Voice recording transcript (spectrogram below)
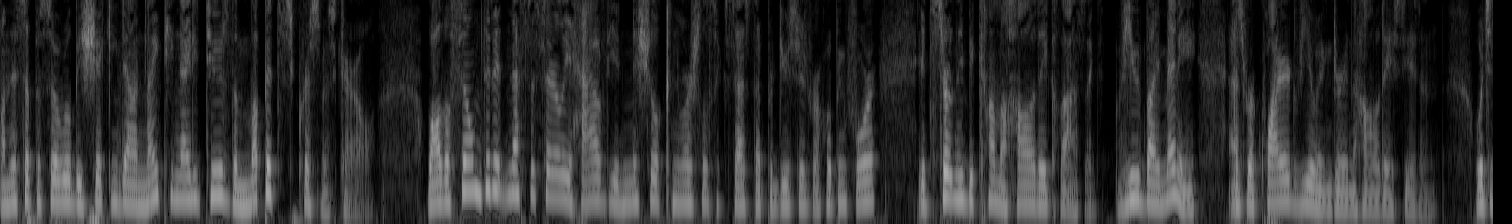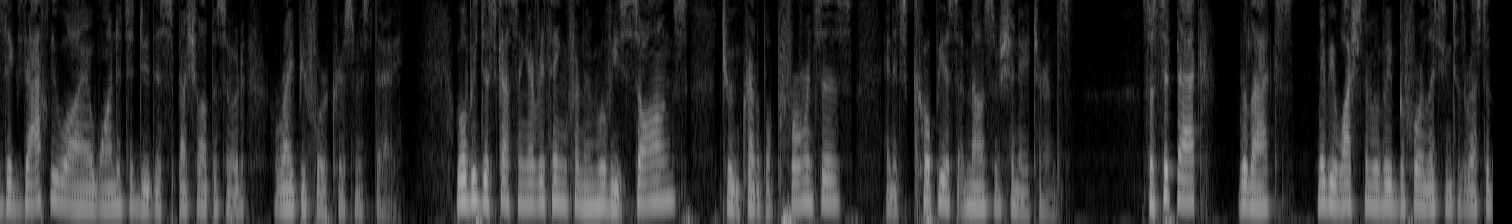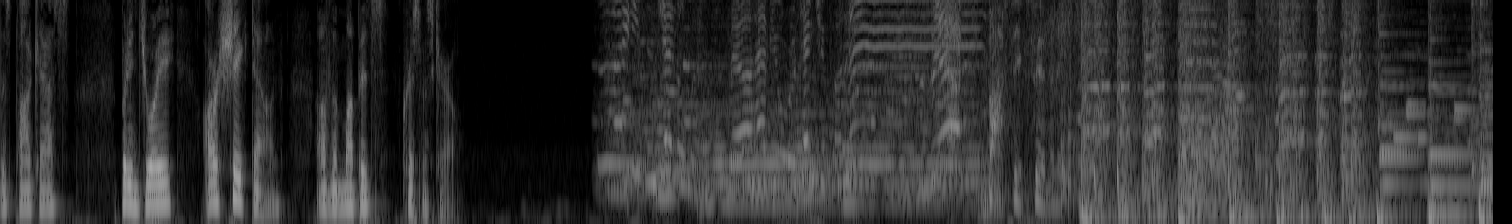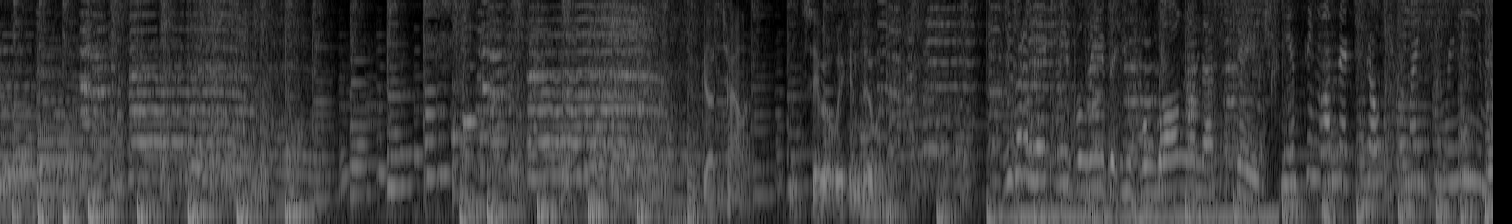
On this episode, we'll be shaking down 1992's The Muppets Christmas Carol. While the film didn't necessarily have the initial commercial success that producers were hoping for, it's certainly become a holiday classic, viewed by many as required viewing during the holiday season, which is exactly why I wanted to do this special episode right before Christmas Day. We'll be discussing everything from the movie's songs to incredible performances and its copious amounts of chaîné turns. So sit back, relax, maybe watch the movie before listening to the rest of this podcast, but enjoy our shakedown of The Muppets Christmas Carol. Ladies and gentlemen, may I have your attention, please? This is it! Five, six, seven, eight. You've got talent. Let's see what we can do with it. You're gonna make me believe that you belong on that stage. Dancing on that show is my dream.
